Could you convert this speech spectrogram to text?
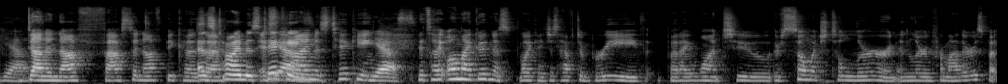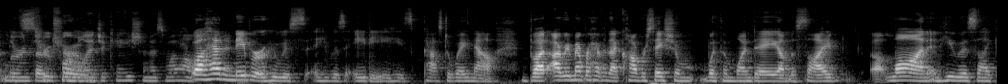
Yes. done enough fast enough because As I'm- time is as ticking. time is ticking. Yes. It's like, oh my goodness, like I just have to breathe, but I want to there's so much to learn and learn from others, but learn so through formal education as well. Well, I had a neighbor who was he was 80. He's passed away now, but I remember having that conversation with him one day on the side uh, lawn, and he was like,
